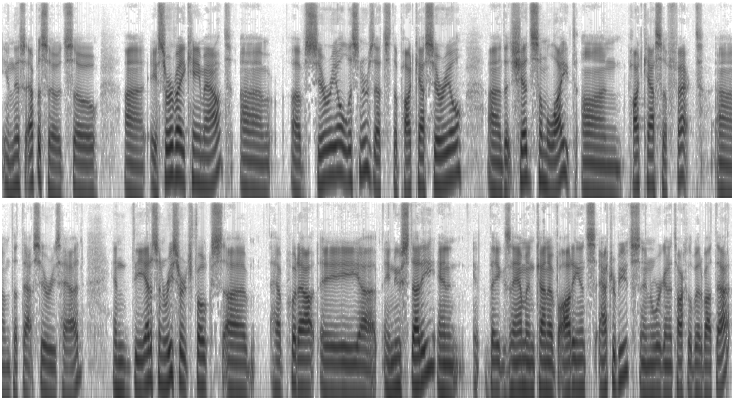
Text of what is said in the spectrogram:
in this episode. So uh, a survey came out um, of Serial listeners. That's the podcast Serial. Uh, that shed some light on podcast effect um, that that series had. And the Edison Research folks uh, have put out a uh, a new study, and they examine kind of audience attributes, and we're going to talk a little bit about that.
